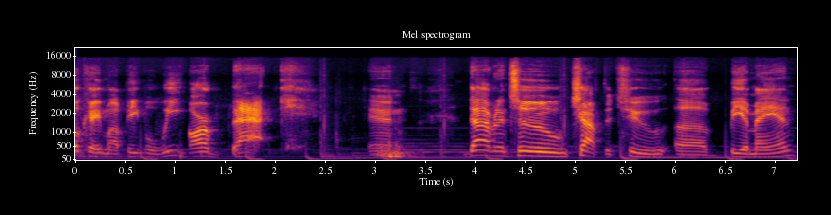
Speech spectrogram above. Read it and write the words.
Okay, my people, we are back and diving into chapter two of Be a Man.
